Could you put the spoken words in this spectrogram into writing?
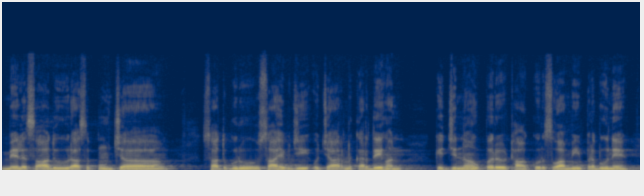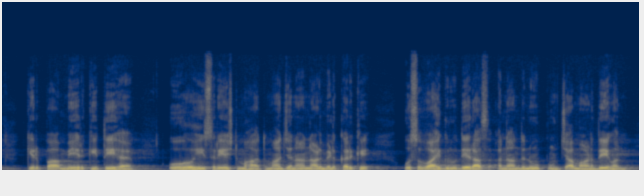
ਮਿਲ ਸਾਧੂ ਰਸ ਪੂੰਚਾ ਸਤਿਗੁਰੂ ਸਾਹਿਬ ਜੀ ਉਚਾਰਨ ਕਰਦੇ ਹਨ ਕਿ ਜਿਨ੍ਹਾਂ ਉੱਪਰ ਠਾਕੁਰ ਸੁਆਮੀ ਪ੍ਰਭੂ ਨੇ ਕਿਰਪਾ ਮਿਹਰ ਕੀਤੀ ਹੈ, ਉਹ ਹੀ ਸ੍ਰੇਸ਼ਟ ਮਹਾਤਮਾ ਜਨਾਂ ਨਾਲ ਮਿਲ ਕਰਕੇ ਉਸ ਵਾਹਿਗੁਰੂ ਦੇ ਰਸ ਆਨੰਦ ਨੂੰ ਪੂੰਚਾ ਮਾਣਦੇ ਹਨ।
